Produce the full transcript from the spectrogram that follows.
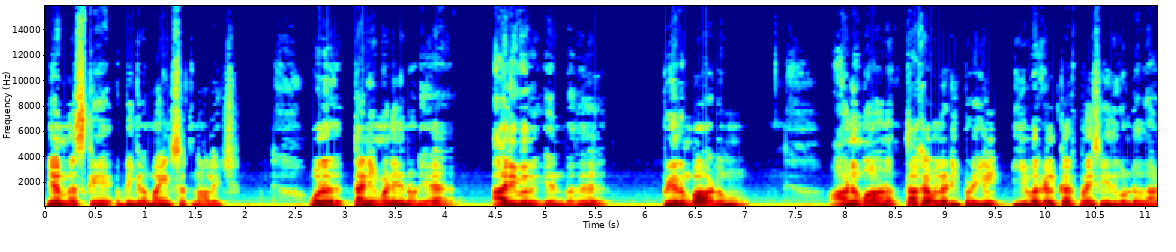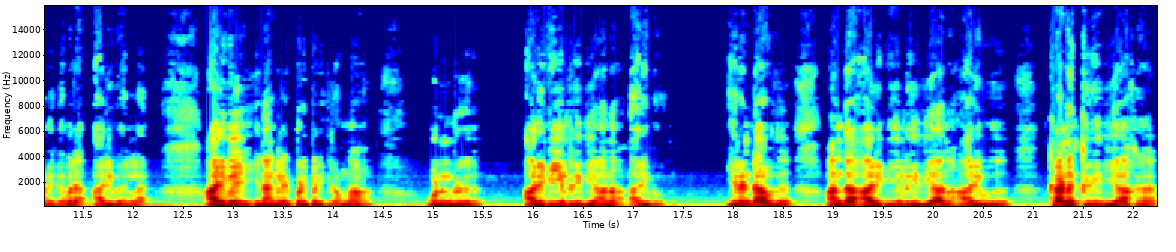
எம்எஸ்கே அப்படிங்கிற மைண்ட் செட் நாலேஜ் ஒரு தனி மனிதனுடைய அறிவு என்பது பெரும்பாலும் அனுமான தகவல் அடிப்படையில் இவர்கள் கற்பனை செய்து கொண்டதுதானே தவிர அறிவு அல்ல. அறிவை நாங்கள் எப்படி பிரிக்கிறோம்னா ஒன்று அறிவியல் ரீதியான அறிவு. இரண்டாவது அந்த அறிவியல் ரீதியான அறிவு கணக்கு ரீதியாக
